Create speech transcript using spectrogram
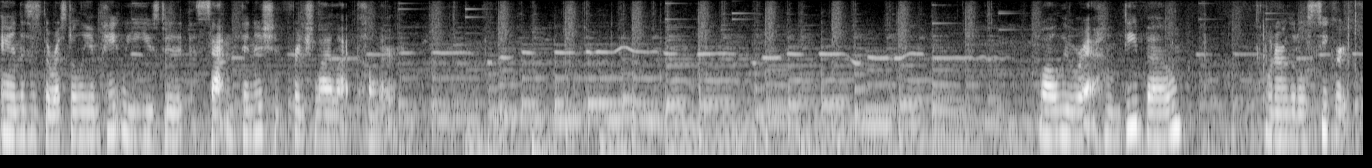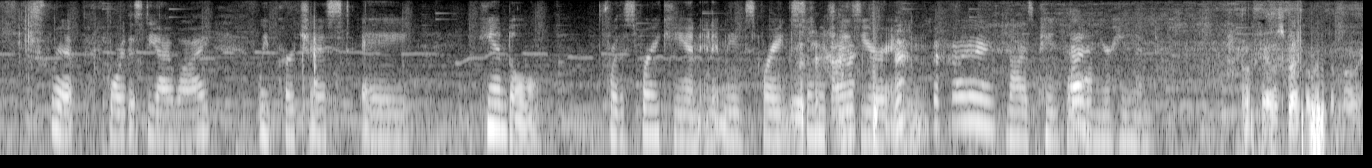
And this is the Rust-Oleum paint. We used it satin finish and French lilac color. While we were at Home Depot on our little secret trip for this DIY, we purchased a handle for the spray can and it made spraying so much easier and not as painful on your hand. Okay, let's go back over to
